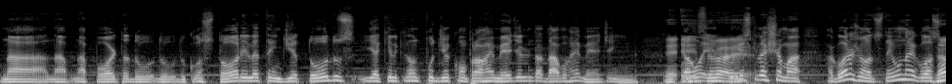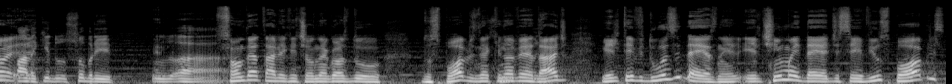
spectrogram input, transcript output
na, na, na porta do, do, do consultório, ele atendia todos e aquele que não podia comprar o remédio, ele ainda dava o remédio ainda. É, Então, isso ele- é- por isso que ele é chamado. Agora, Jonas, tem um negócio Não, que fala é- aqui do, sobre o- a- Só um detalhe aqui, tinha um negócio do, dos pobres, né? Que Sim, na verdade ele teve duas ideias, né? Ele, ele tinha uma ideia de servir os pobres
